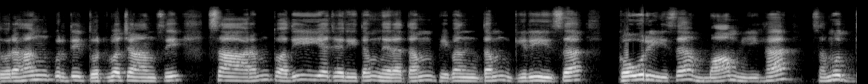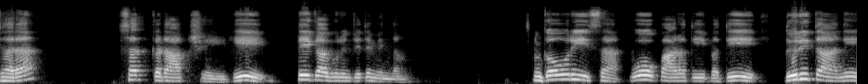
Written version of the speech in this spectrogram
దురహంకృతి దుర్వచాంసి సారం త్వదీయ చరితం నిరతం పిబంతం గిరీశ గౌరీశ మాం ఇహ సముద్ధర సత్కటాక్షై టీకా గురించి అయితే విందాం. గౌరీశ ఓ పార్వతీపతి దురితాని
